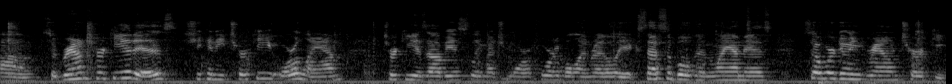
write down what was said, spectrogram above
Um, so ground turkey it is. She can eat turkey or lamb. Turkey is obviously much more affordable and readily accessible than lamb is, so we're doing ground turkey.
